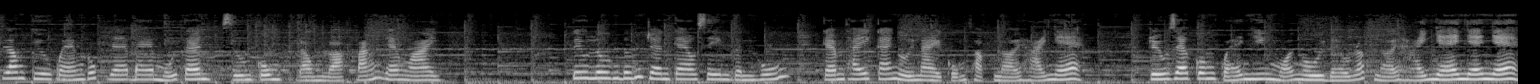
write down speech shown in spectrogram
Long Kiều Quạng rút ra ba mũi tên, dương cung, đồng loạt bắn ra ngoài. Tiêu Lương đứng trên cao xem tình huống, cảm thấy cái người này cũng thật lợi hại nha. Triệu gia quân quả nhiên mọi người đều rất lợi hại nha nha nha.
